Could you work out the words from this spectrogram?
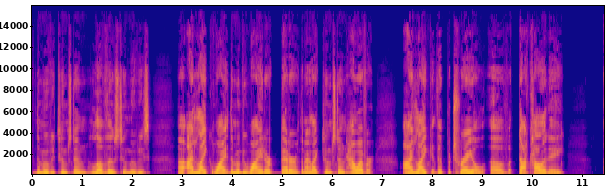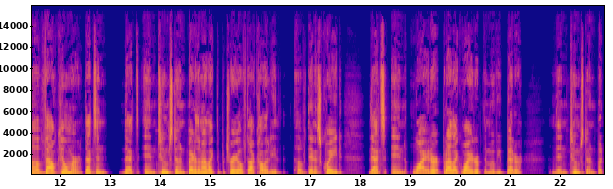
the movie Tombstone? Love those two movies. Uh, I like Wyatt, the movie Wyatt Earp better than I like Tombstone. However, I like the portrayal of Doc Holliday, of Val Kilmer. That's in that's in Tombstone better than I like the portrayal of Doc Holliday of Dennis Quaid that's in Wyatt Earp. But I like Wyatt Earp the movie better than Tombstone. But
